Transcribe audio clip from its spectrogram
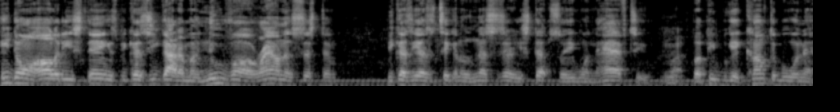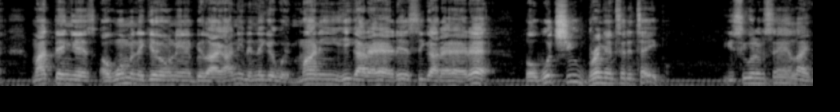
He doing all of these things because he got to maneuver around the system because he hasn't taken those necessary steps so he wouldn't have to. Right. But people get comfortable in that. My thing is a woman to get on there and be like, I need a nigga with money. He gotta have this. He gotta have that. But what you bringing to the table? You see what I'm saying? Like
